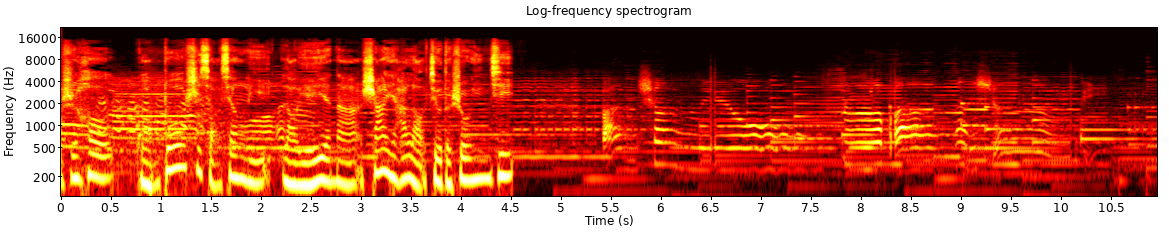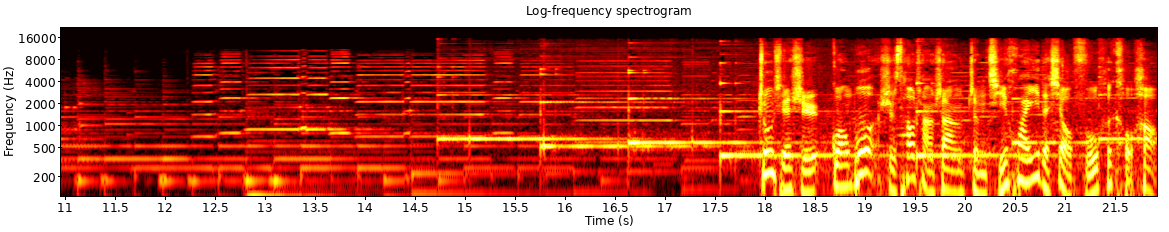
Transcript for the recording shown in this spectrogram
时候，广播是小巷里老爷爷那沙哑老旧的收音机。中学时，广播是操场上整齐划一的校服和口号。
